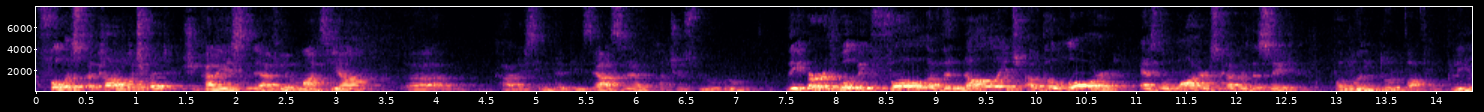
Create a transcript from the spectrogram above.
fullest accomplishment? Și care este afirmația uh, care sintetizează acest lucru? The earth will be full of the knowledge of the Lord as the waters cover the sea. Pământul va fi plin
